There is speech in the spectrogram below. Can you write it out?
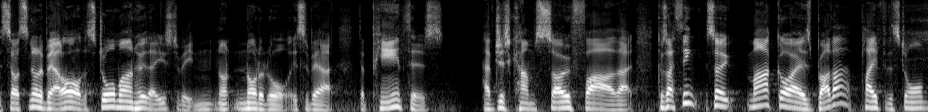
So it's not about oh the Storm aren't who they used to be. Not not at all. It's about the Panthers have just come so far that because I think so. Mark Geyer's brother played for the Storm.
